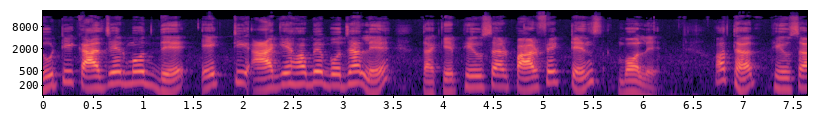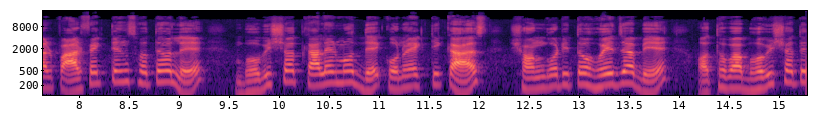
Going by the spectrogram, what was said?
দুটি কাজের মধ্যে একটি আগে হবে বোঝালে তাকে ফিউচার পারফেক্ট টেন্স বলে। অর্থাৎ ফিউচার পারফেক্ট টেন্স হতে হলে ভবিষ্যৎকালের মধ্যে কোনো একটি কাজ সংগঠিত হয়ে যাবে অথবা ভবিষ্যতে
